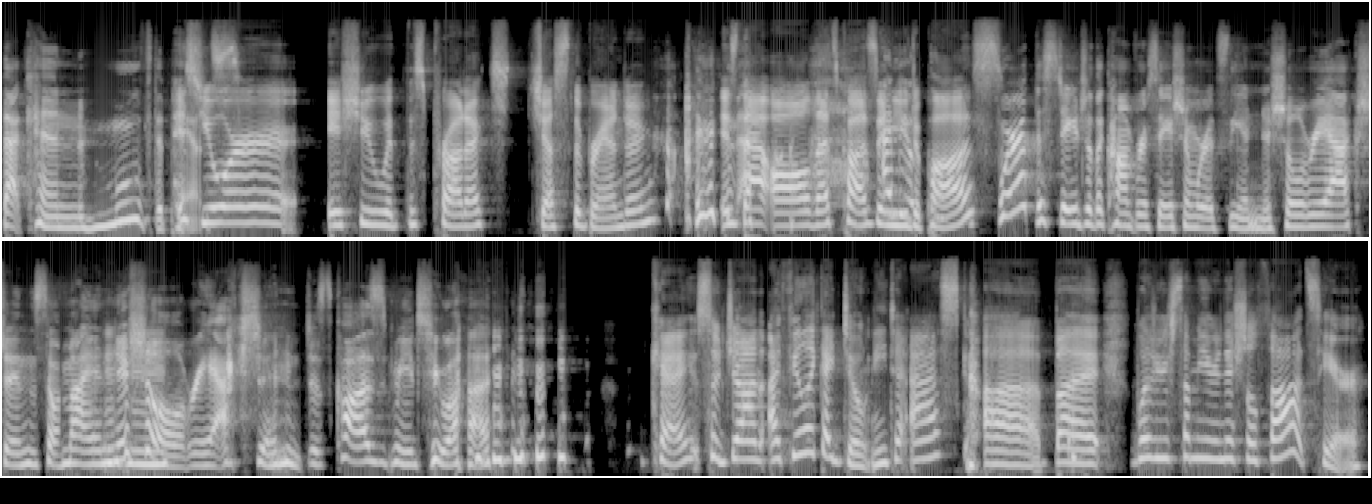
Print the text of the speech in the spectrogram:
that can move the pants. Is your issue with this product just the branding? Is that all that's causing I you to pause? We're at the stage of the conversation where it's the initial reaction. So my Mm-hmm. initial reaction just caused me to uh, Okay, so Jon, I feel like I don't need to ask, uh, but what are some of your initial thoughts here?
